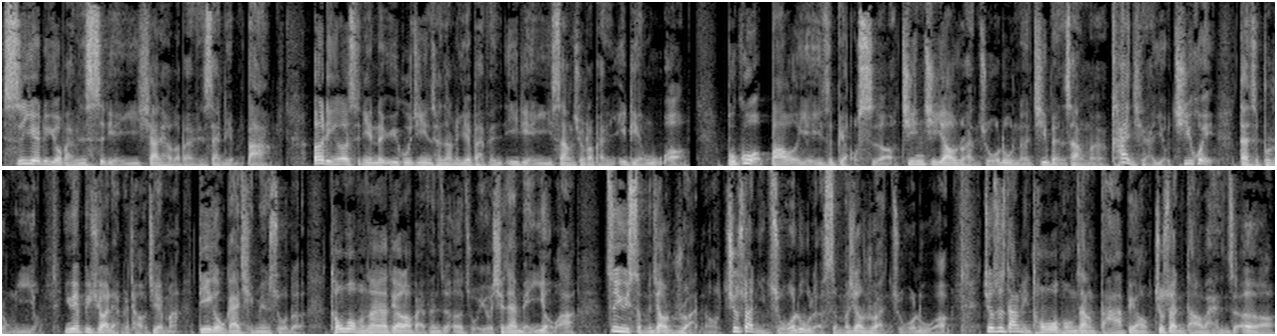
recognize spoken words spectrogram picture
失业率由百分之四点一下调到百分之三点八，二零二四年的预估经济成长率也百分之一点一上修到百分之一点五哦。不过鲍尔也一直表示哦，经济要软着陆呢，基本上呢看起来有机会，但是不容易哦，因为必须要两个条件嘛。第一个我刚才前面说的，通货膨胀要掉到百分之二左右，现在没有啊。至于什么叫软哦，就算你着陆了，什么叫软着陆哦？就是当你通货膨胀达标，就算达到百分之二哦，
